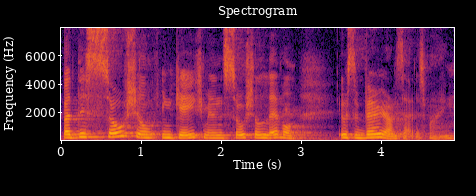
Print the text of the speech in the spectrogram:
but this social engagement and social level, it was very unsatisfying.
